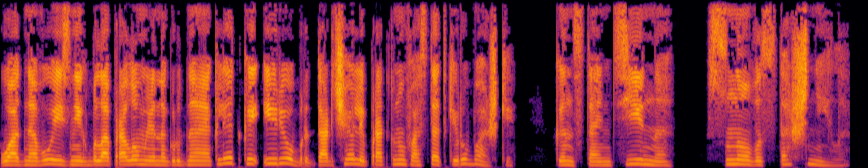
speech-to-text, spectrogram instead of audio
У одного из них была проломлена грудная клетка, и ребра торчали, проткнув остатки рубашки. Константина снова стошнило.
